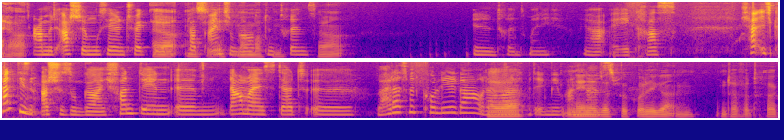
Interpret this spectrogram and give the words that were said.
ja, Aber mit Asche muss ja den Track geben. ja. Platz muss ich 1 echt sogar auf den. Trends. Ja. In den Trends, meine ich. Ja, ey, krass. Ich, ich kannte diesen Asche sogar. Ich fand den ähm, damals, der hat, äh, war das mit Kollega oder war ja. das mit irgendwem Nee, nee, anders? das war Kollege an, unter Vertrag.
